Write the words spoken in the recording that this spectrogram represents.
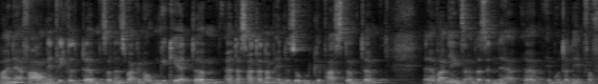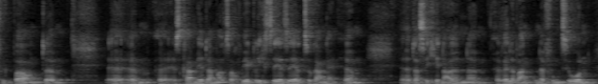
meine Erfahrung entwickelt, ähm, sondern es war genau umgekehrt. Ähm, äh, das hat dann am Ende so gut gepasst und äh, war nirgends anders in der, im Unternehmen verfügbar. Und es kam mir damals auch wirklich sehr, sehr zugange, dass ich in allen relevanten Funktionen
